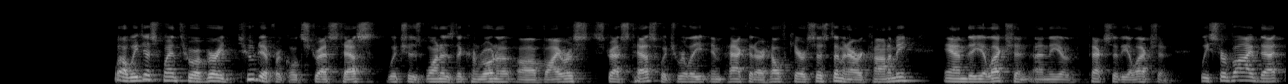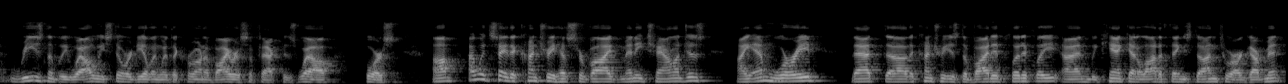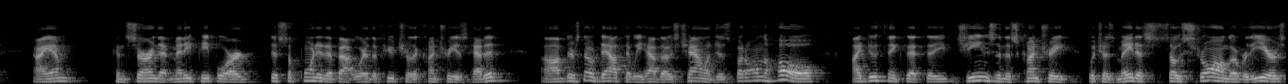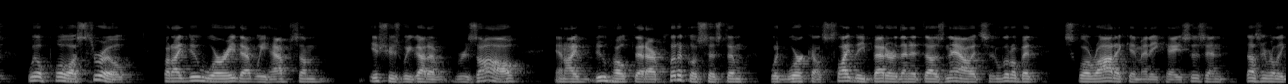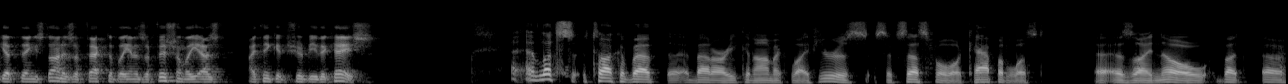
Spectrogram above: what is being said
Well, we just went through a very two difficult stress tests, which is one is the coronavirus stress test, which really impacted our healthcare system and our economy, and the election and the effects of the election. We survived that reasonably well. We still are dealing with the coronavirus effect as well, of course. Um, I would say the country has survived many challenges. I am worried that uh, the country is divided politically and we can't get a lot of things done through our government. I am concerned that many people are disappointed about where the future of the country is headed. Uh, there's no doubt that we have those challenges, but on the whole, I do think that the genes in this country, which has made us so strong over the years, will pull us through. But I do worry that we have some issues we got to resolve. And I do hope that our political system would work slightly better than it does now. It's a little bit sclerotic in many cases and doesn't really get things done as effectively and as efficiently as I think it should be the case. And let's talk about uh, about our economic life. You're as successful a capitalist uh, as I know, but uh,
